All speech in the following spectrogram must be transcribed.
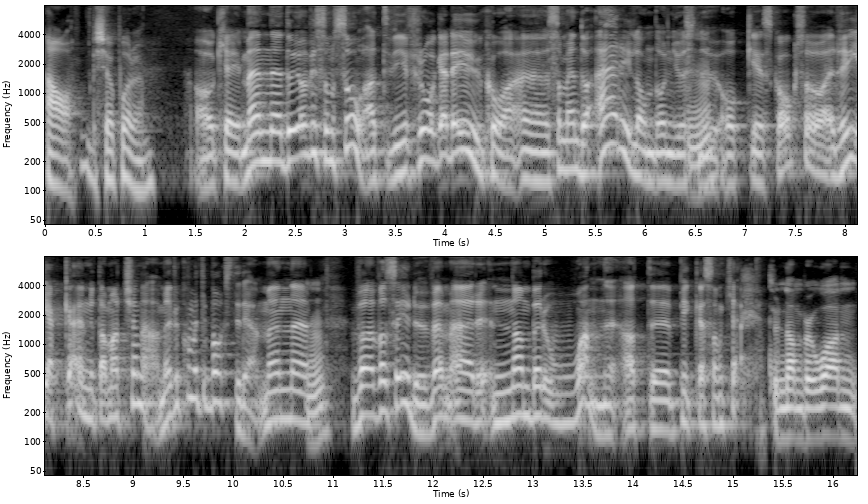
Ja, vi kör på det. Okej, men eh, då gör vi som så att vi frågar dig UK eh, som ändå är i London just nu och eh, ska också reka en av matcherna. Men vi kommer tillbaks till det. Men eh, vad, vad säger du? Vem är number one att picka som cap? Jag tror number one,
